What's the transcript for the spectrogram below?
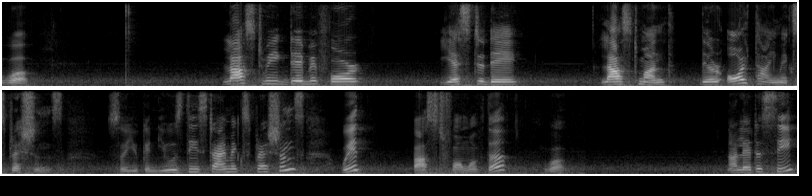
verb. Last week, day before, yesterday, last month, they are all time expressions. So, you can use these time expressions with past form of the verb. Now, let us see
